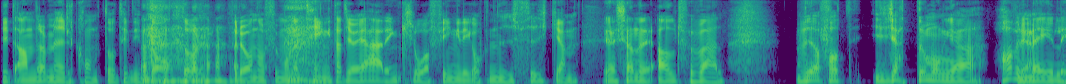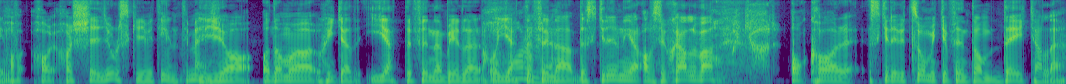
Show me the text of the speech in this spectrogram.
ditt andra mejlkonto till din dator. för du har nog förmodligen tänkt att jag är en klåfingrig och nyfiken. Jag känner dig allt för väl. Vi har fått jättemånga Har vi det? mejl in. Har, har, har tjejor skrivit in till mig? Ja, och de har skickat jättefina bilder Har och de jättefina beskrivningar av sig själva. och har skrivit så mycket fint om dig, Kalle.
